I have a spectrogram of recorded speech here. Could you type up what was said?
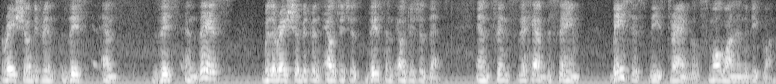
ratio between this and this and this with a ratio between altitude this and altitude that. And since they have the same basis, these triangles, small one and the big one,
